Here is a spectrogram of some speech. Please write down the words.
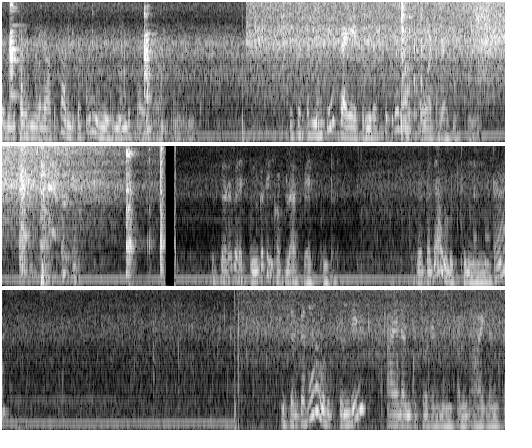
ఉడికిపోయి ఉన్నాయి కాబట్టి అందుకోసం నేను ఇది ముందు ఫ్రై చేస్తాను అనమాట చూసాక మనకి ఫ్రై అయిపోయింది కాబట్టి ఇప్పుడు వాటర్ వేసేసుకుంది. చూసారా? వేసుకున్నాక కదా ఇంకొక గ్లాస్ వేసుకుంటాను. చూసారు కదా? ఉడుకుతుంది అనమాట చూసారు కదా ఉడుకుతుంది. ఆయిల్ అంతా చూడండి మనకు అంత ఆయిల్ అంతా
